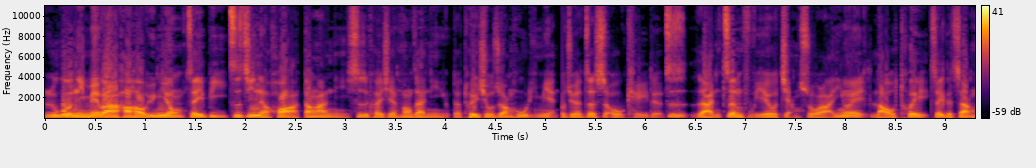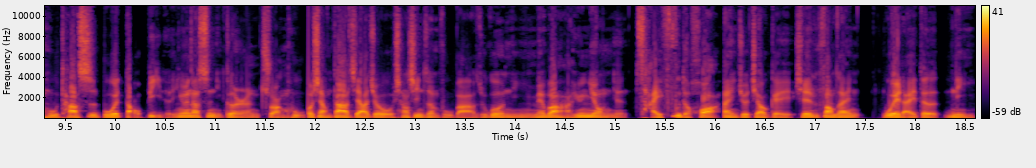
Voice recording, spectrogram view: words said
如果你没有办法好好运用这一笔资金的话，当然你是可以先放在你的退休专户里面，我觉得这这是 OK 的。自然政府也有讲说啦，因为劳退这个账户它是不会倒闭的，因为那是你个人专户。我想大家就相信政府吧。如果你没有办法运用你的财富的话，那你就交给先放在未来的你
